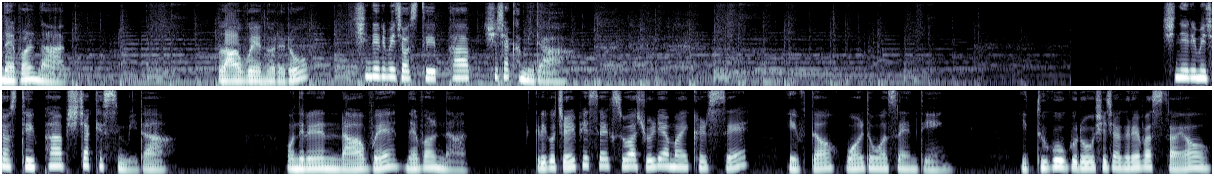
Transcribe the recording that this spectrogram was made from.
Never Not 라우의 노래로 신혜림의 저스트 팝 시작합니다. 신혜림의 Just Pop 시작했습니다. 오늘은 라우의 Never Not 그리고 JP6와 줄리아 마이클스의 If the World Was Ending 이 두 곡으로 시작을 해봤어요.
